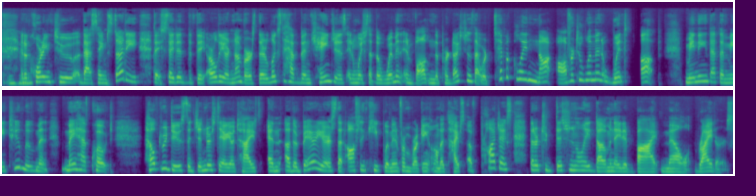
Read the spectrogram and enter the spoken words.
Mm-hmm. And according to that same study, study, they stated that the earlier numbers, there looks to have been changes in which that the women involved in the productions that were typically not offered to women went up, meaning that the Me Too movement may have, quote, helped reduce the gender stereotypes and other barriers that often keep women from working on the types of projects that are traditionally dominated by male writers.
